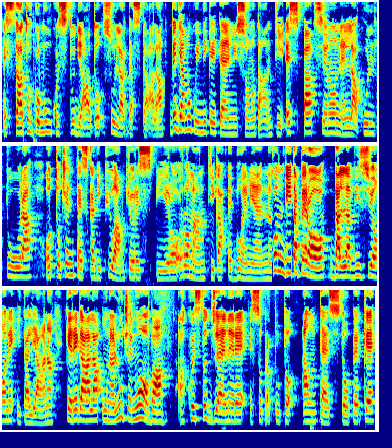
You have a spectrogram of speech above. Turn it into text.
è stato comunque studiato su larga scala. Vediamo quindi che i temi sono tanti e spaziano nella cultura ottocentesca di più ampio respiro, romantica e bohemienne, condita però dalla visione italiana che regala una luce nuova a questo genere e soprattutto a un testo perché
